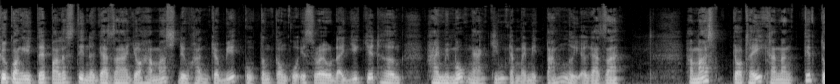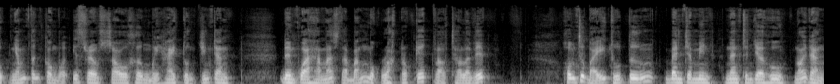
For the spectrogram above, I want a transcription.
Cơ quan y tế Palestine ở Gaza do Hamas điều hành cho biết cuộc tấn công của Israel đã giết chết hơn 21.978 người ở Gaza. Hamas cho thấy khả năng tiếp tục nhắm tấn công vào Israel sau hơn 12 tuần chiến tranh. Đêm qua, Hamas đã bắn một loạt rocket vào Tel Aviv. Hôm thứ Bảy, Thủ tướng Benjamin Netanyahu nói rằng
